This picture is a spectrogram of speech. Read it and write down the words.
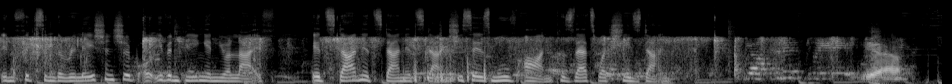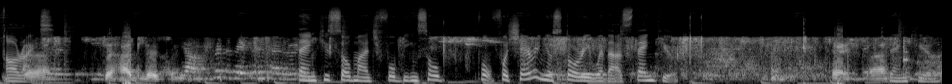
in fixing the relationship or even being in your life. It's done, it's done, it's done. She says move on because that's what she's done. Yeah. All right. Uh, it's a hard lesson. Thank you so much for being so, for, for sharing your story with us. Thank you. Okay. bye. Thank you.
